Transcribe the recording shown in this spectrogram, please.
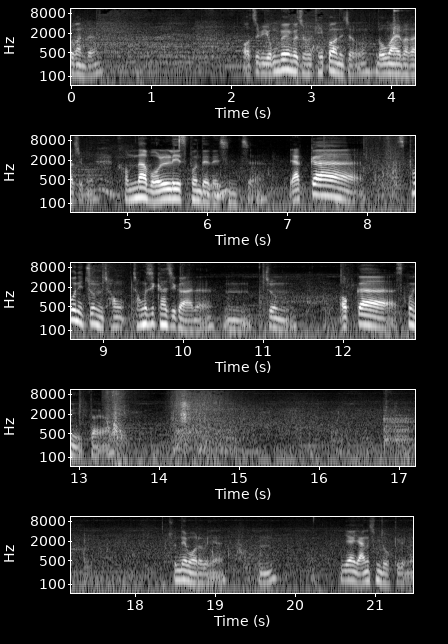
일로 간다 어차피 용병인 저거 저거 너무 많이 봐가지고. 겁나 멀리 스폰되네 진짜. 약간 스폰이 좀 정, 정직하지가 않아 음좀 업가 스폰이 있다 야 존내 멀어 그냥. 음? 그냥 양심도 없게 그냥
